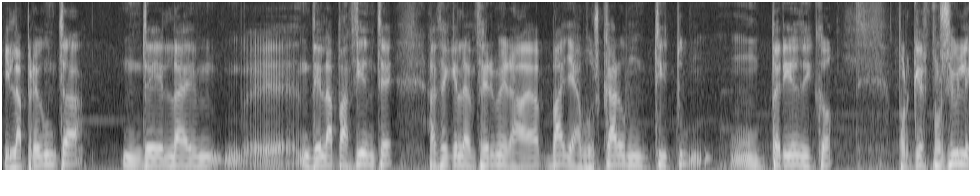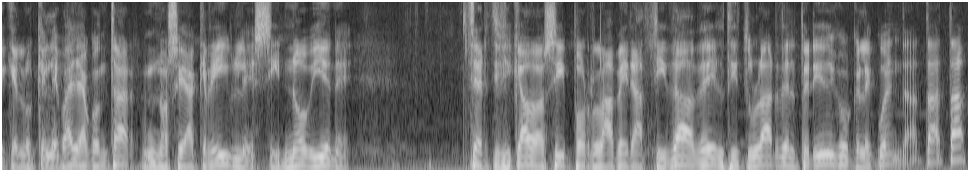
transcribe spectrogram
y la pregunta de la, em- eh, de la paciente hace que la enfermera vaya a buscar un, titu- un periódico, porque es posible que lo que le vaya a contar no sea creíble si no viene certificado así por la veracidad del titular del periódico que le cuenta, ta, ta,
